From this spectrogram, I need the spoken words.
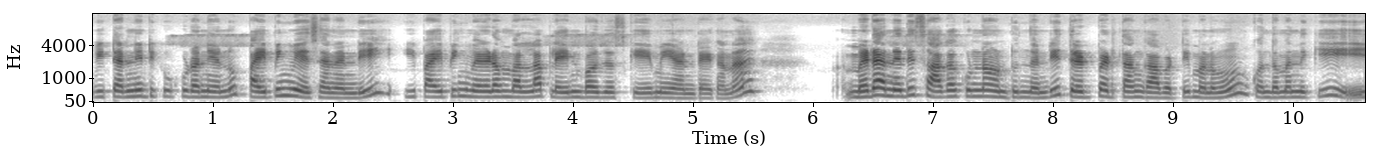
వీటన్నిటికి కూడా నేను పైపింగ్ వేశానండి. ఈ పైపింగ్ వేయడం వల్ల ప్లెయిన్ బ్లౌజెస్కి ఏమి అంటే కన్నా మెడ అనేది సాగకుండా ఉంటుందండి. థ్రెడ్ పెడతాం కాబట్టి మనము కొంతమందికి ఈ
